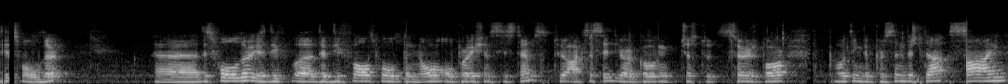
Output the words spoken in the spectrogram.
this folder, uh, this folder is def uh, the default folder in all operation systems. To access it, you are going just to search bar, putting the percentage sign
